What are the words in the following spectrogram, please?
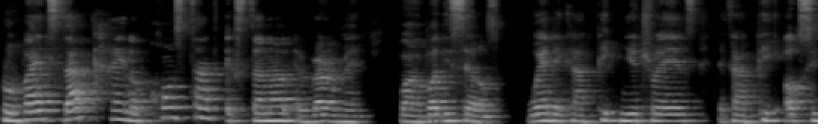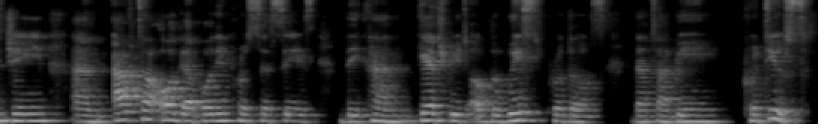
provides that kind of constant external environment for our body cells where they can pick nutrients, they can pick oxygen, and after all their body processes, they can get rid of the waste products that are being produced.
